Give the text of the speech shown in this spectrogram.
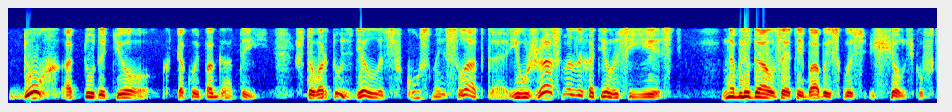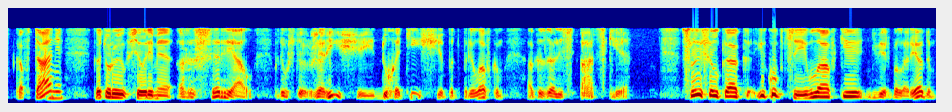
Дух оттуда тек, такой богатый, что во рту сделалось вкусно и сладко, и ужасно захотелось есть. Наблюдал за этой бабой сквозь щелочку в кафтане, которую все время расширял, потому что жарище и духотище под прилавком оказались адские. Слышал, как и купцы в лавке, дверь была рядом,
